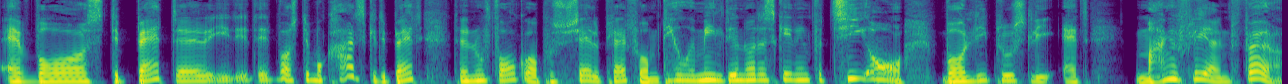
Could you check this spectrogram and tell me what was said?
af vores debat, øh, vores demokratiske debat, der nu foregår på sociale platforme. Det er jo, Emil, det er noget, der skete inden for 10 år, hvor lige pludselig, at mange flere end før,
